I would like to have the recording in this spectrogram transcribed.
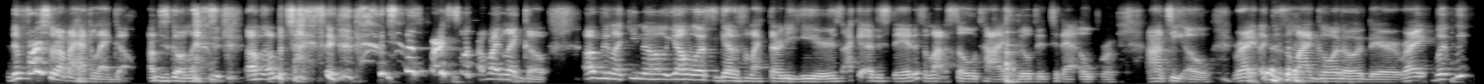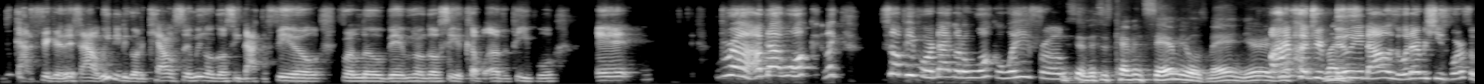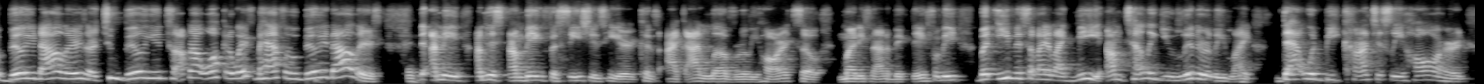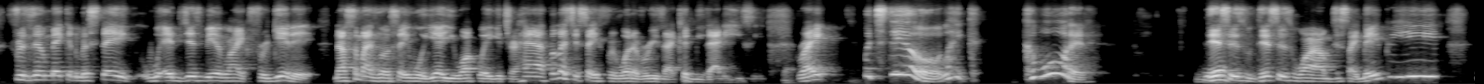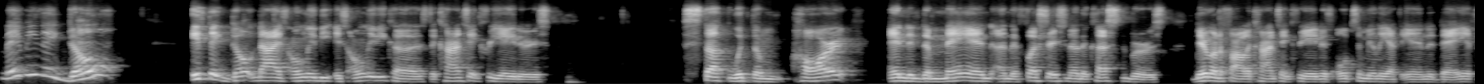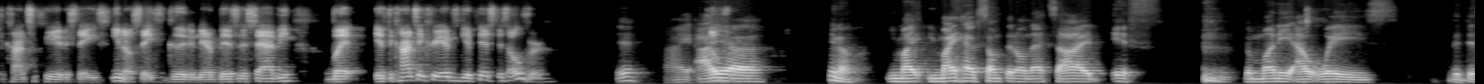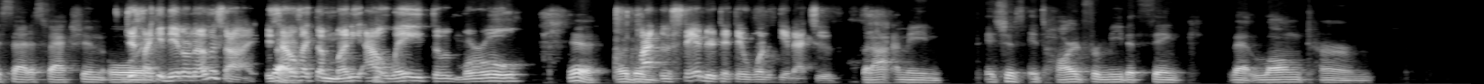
The first one I might have to let go. I'm just gonna let. I'm, I'm gonna try. To, the first one I might let go. I'll be like, you know, y'all was together for like 30 years. I can understand. There's a lot of soul ties built into that Oprah Auntie O, right? Like there's a lot going on there, right? But we, we got to figure this out. We need to go to counseling. We're gonna go see Dr. Phil for a little bit. We're gonna go see a couple other people. And bruh, I'm not walking like some people are not gonna walk away from Listen, this is Kevin Samuels, man. You're five hundred like- million dollars, whatever she's worth, a billion dollars or two billion. So I'm not walking away from half of a billion dollars. I mean, I'm just I'm being facetious here because I, I love really hard, so money's not a big thing for me. But even somebody like me, I'm telling you, literally, like that would be consciously hard for them making a mistake and just being like, forget it. Now somebody's gonna say, well, yeah, you walk away, you get your half, but let's just say for whatever reason, that could be that easy, right? But still, like, come on this is this is why I'm just like maybe maybe they don't. If they don't die, it's only be it's only because the content creators stuck with them hard, and the demand and the frustration of the customers. They're going to follow the content creators. Ultimately, at the end of the day, if the content creator stays, you know, stays good and they're business savvy, but if the content creators get pissed, it's over. Yeah, I, I, uh, you know, you might, you might have something on that side if the money outweighs the dissatisfaction or Just like it did on the other side. It Right. sounds like the money outweighed the moral yeah, or the, the standard that they wanted to get back to. but I, I mean, it's just, it's hard for me to think that long term.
